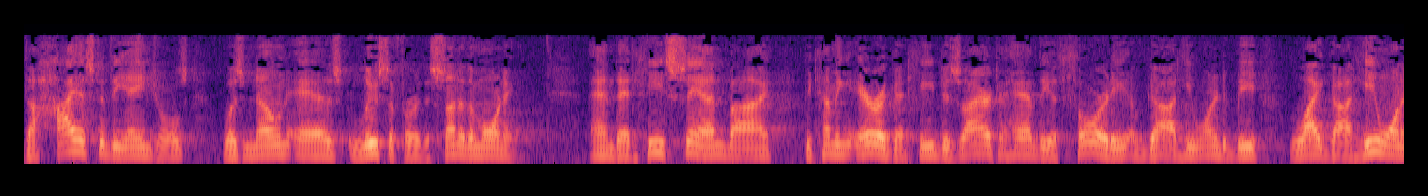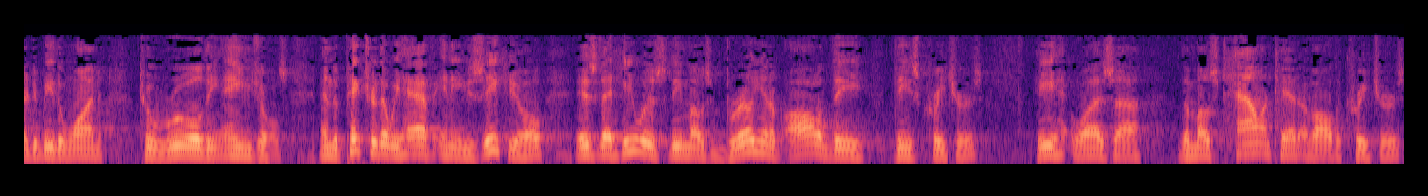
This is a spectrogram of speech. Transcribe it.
the highest of the angels was known as Lucifer, the son of the morning, and that he sinned by becoming arrogant. He desired to have the authority of God. He wanted to be like God. He wanted to be the one to rule the angels. And the picture that we have in Ezekiel is that he was the most brilliant of all of the, these creatures. He was uh, the most talented of all the creatures.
